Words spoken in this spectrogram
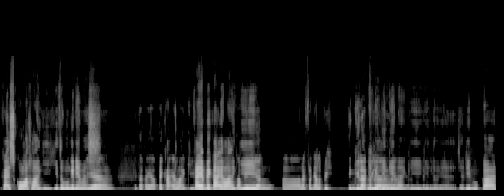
Kayak sekolah lagi gitu mungkin ya Mas. Iya. Kita kayak PKL lagi. Kayak PKL lagi. Tapi yang uh, levelnya lebih tinggi lagi lebih lah. tinggi Iya, lagi lebih tinggi gitu lagi. ya. Jadi bukan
